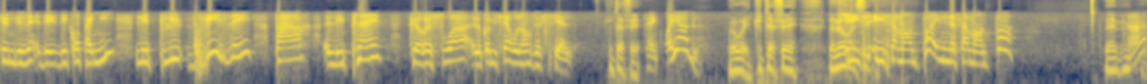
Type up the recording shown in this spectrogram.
c'est une des, des, compagnies les plus visées par les plaintes que reçoit le commissaire aux langues officielles. Tout à fait. C'est incroyable. Oui, oui, tout à fait. Non, et, et, s'amende pas, il ne s'amende pas. Ben, hein?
